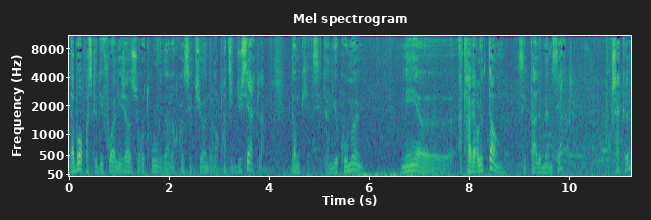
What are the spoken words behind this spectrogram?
D'abord parce que des fois les gens se retrouvent dans leur conception, dans leur pratique du cercle. Donc c'est un lieu commun. Mais euh, à travers le temps, c'est pas le même cercle pour chacun.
